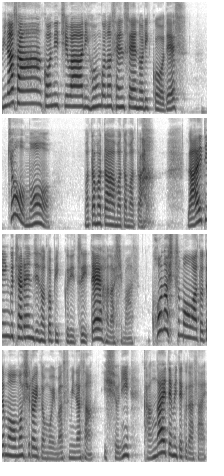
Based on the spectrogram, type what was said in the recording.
皆さんこんにちは。日本語の先生のりこです。今日もまたまたまたまた ライティングチャレンジのトピックについて話します。この質問はとても面白いと思います。皆さん一緒に考えてみてください。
